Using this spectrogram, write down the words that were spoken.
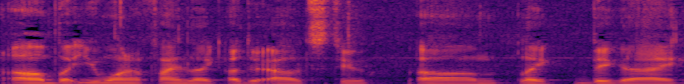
Uh, but you want to find like other outs too, um, like Big Eye.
